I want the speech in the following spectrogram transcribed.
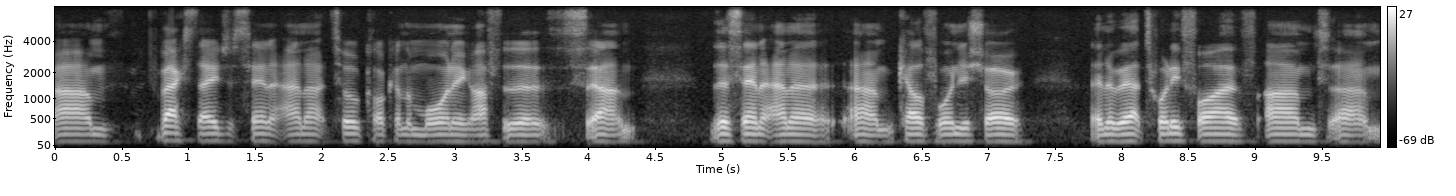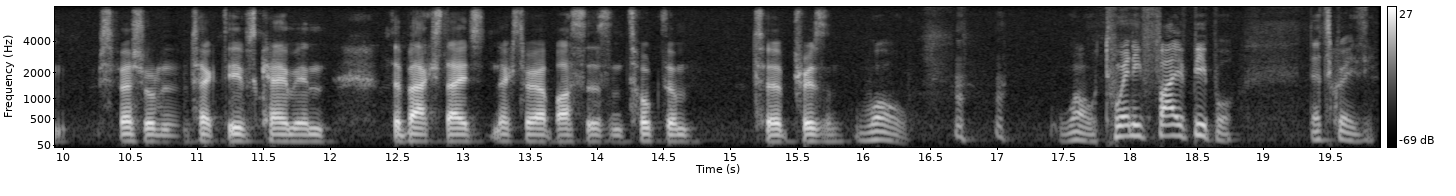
um, backstage at Santa Ana at two o'clock in the morning after the um, the Santa Ana um, California show, and about twenty five armed um, special detectives came in the backstage next to our buses and took them to prison. Whoa, whoa, twenty five people. That's crazy.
